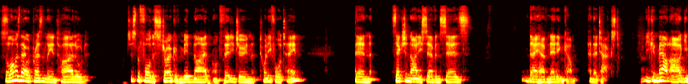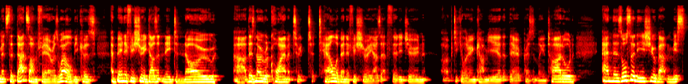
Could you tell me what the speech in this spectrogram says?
So long as they were presently entitled just before the stroke of midnight on 30 June 2014, then Section 97 says they have net income and they're taxed. You can mount arguments that that's unfair as well because a beneficiary doesn't need to know. Uh, there's no requirement to, to tell a beneficiary as at 30 June of a particular income year that they're presently entitled. And there's also the issue about mis-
